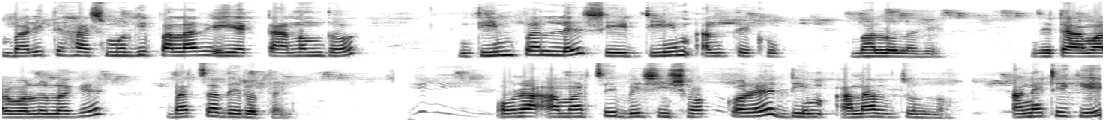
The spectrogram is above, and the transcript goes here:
বাড়িতে হাঁস মুরগি পালার এই একটা আনন্দ, ডিম পারলে সেই ডিম আনতে খুব ভালো লাগে, যেটা আমার ভালো লাগে, বাচ্চাদেরও তাই। ওরা আমার চেয়ে বেশি শখ করে ডিম আনার জন্য। আনে ঠিকই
